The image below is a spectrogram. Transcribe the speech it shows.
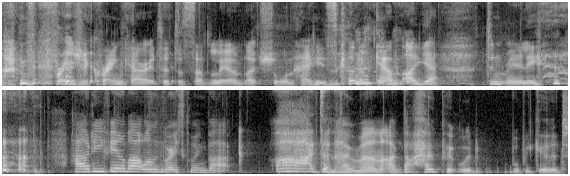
um, Frasier Crane character to suddenly I'm like Sean Hayes kind of gam. I, yeah, didn't really. How do you feel about Will and Grace coming back? Ah, I don't know, man. I, I hope it would will be good.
